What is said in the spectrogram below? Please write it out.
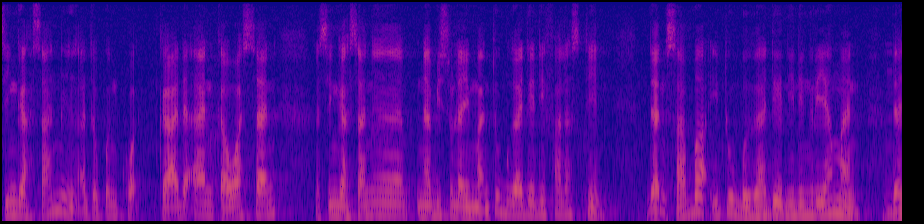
singgah sana ataupun keadaan kawasan singgah sana Nabi Sulaiman tu berada di Palestin. Dan Sabak itu berada di negeri Yaman. Hmm. dan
